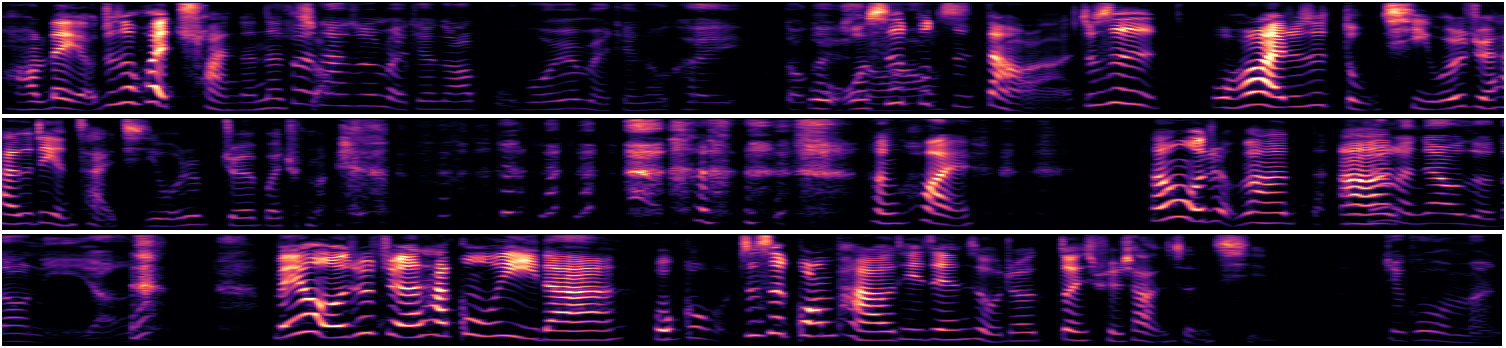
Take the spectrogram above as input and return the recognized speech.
好累哦，就是会喘的那种。他是每天都要补货，因为每天都可以都。我我是不知道啦，就是我后来就是赌气，我就觉得他是练财机，我就绝对不会去买。很坏，然后我就啊啊，跟人家有惹到你一样。没有，我就觉得他故意的啊！我光就是光爬楼梯这件事，我就对学校很生气。结果我们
